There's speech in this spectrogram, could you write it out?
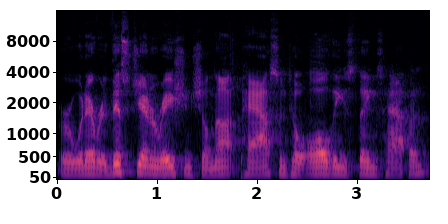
or whatever. This generation shall not pass until all these things happen.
